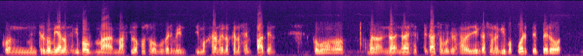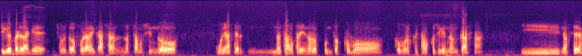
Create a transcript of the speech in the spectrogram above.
con, entre comillas, los equipos más, más flojos o permitimos que al menos que nos empaten. Como, bueno, no, no es este caso porque Saballenca es un equipo fuerte, pero sí que es verdad que, sobre todo fuera de casa, no estamos siendo muy hacer, no estamos trayendo los puntos como, como los que estamos consiguiendo en casa. Y no sé,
